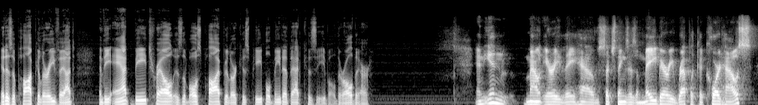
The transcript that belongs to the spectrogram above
It is a popular event, and the Aunt Bee Trail is the most popular because people meet at that gazebo. They're all there. And in Mount Airy, they have such things as a Mayberry replica courthouse,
